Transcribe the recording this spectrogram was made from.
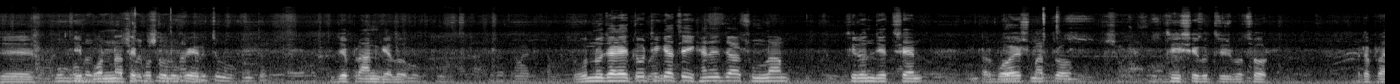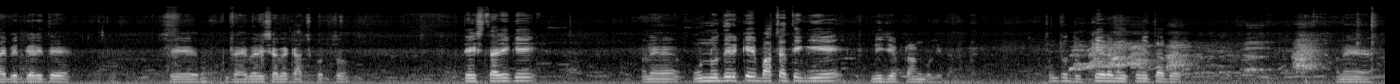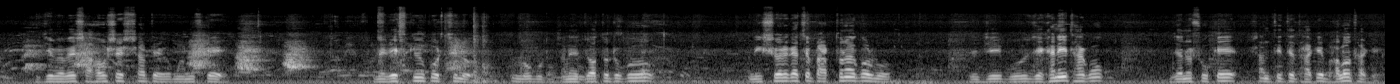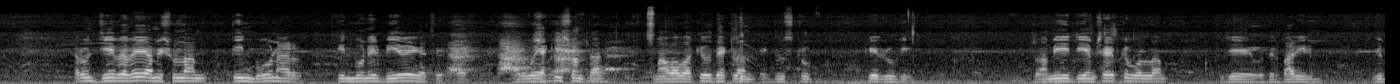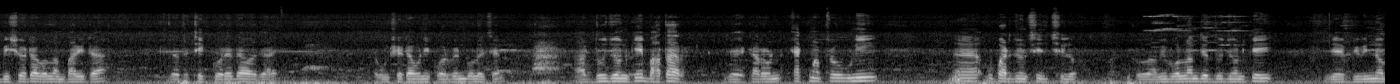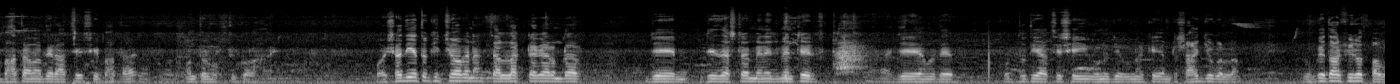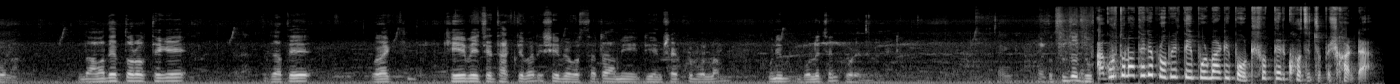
যে এই বন্যাতে কত লোকের যে প্রাণ গেল। অন্য জায়গায় তো ঠিক আছে, এখানে যা শুনলাম, চিরঞ্জিত সেন, তার বয়স মাত্র ত্রিশ একত্রিশ বছর। একটা প্রাইভেট গাড়িতে সে ড্রাইভার হিসাবে কাজ করতো। তেইশ তারিখে মানে অন্যদেরকে বাঁচাতে গিয়ে নিজে প্রাণ বলিদান অত্যন্ত দুঃখের এবং পরিতাপের। মানে যেভাবে সাহসের সাথে মানুষকে মানে রেস্কিউ করছিল মানে যতটুকু ঈশ্বরের কাছে প্রার্থনা করব যে যেখানেই থাকুক, যেন সুখে শান্তিতে থাকে, ভালো থাকে। কারণ যেভাবে আমি শুনলাম, তিন বোন আর তিন বোনের বিয়ে হয়ে গেছে, আর ও একই সন্তান। মা বাবাকেও দেখলাম, একজন স্ট্রোকের রুগী। তো আমি ডিএম সাহেবকে বললাম যে, ওদের বাড়ির যে বিষয়টা বললাম, বাড়িটা যাতে ঠিক করে দেওয়া যায় এবং সেটা উনি করবেন বলেছেন। আর দুজনকেই ভাতার যে কারণ একমাত্র উনি উপার্জনশীল ছিল। তো আমি বললাম যে দুজনকেই যে বিভিন্ন ভাতা আমাদের আছে, সেই ভাতা অন্তর্ভুক্ত করা হয়। পয়সা দিয়ে তো কিচ্ছু হবে না। চার লাখ টাকার আমরা যে ডিজাস্টার ম্যানেজমেন্টের যে আমাদের পদ্ধতি আছে, সেই অনুযায়ী ওনাকে আমরা সাহায্য করলাম। ওকে তো আর ফেরত পাবো না। কিন্তু আমাদের তরফ থেকে যাতে ওরা খেয়ে বেঁচে থাকতে পারে সেই ব্যবস্থাটা আমি ডিএম সাহেবকে বললাম। উনি বলেছেন করে দেবেন এটা। আগরতলা থেকে প্রবীর দেববর্মা রিপোর্ট সত্যের খোঁজে চব্বিশ ঘণ্টা।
